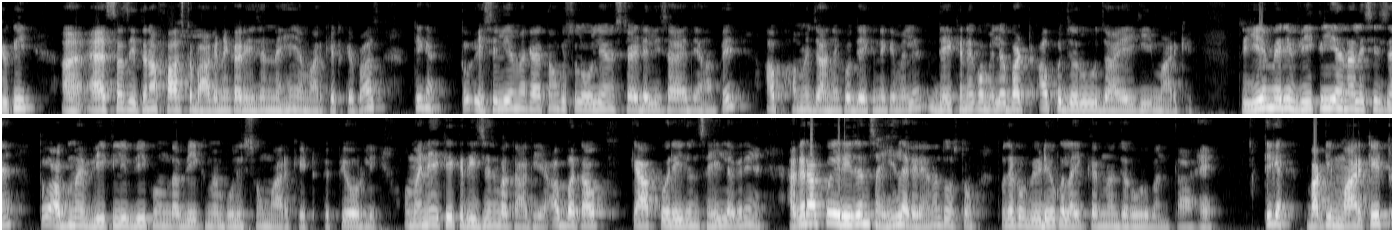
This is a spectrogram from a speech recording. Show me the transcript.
क्योंकि ऐसा इतना फास्ट भागने का रीज़न नहीं है मार्केट के पास, ठीक है? तो इसीलिए मैं कहता हूँ कि स्लोली एंड स्टेडली शायद यहाँ पे अब हमें जाने को, देखने के मिले, देखने को मिले बट अप ज़रूर जाएगी मार्केट तो ये मेरी वीकली एनालिसिस है तो अब मैं weekly week on the week में बुलिस हूँ मार्केट पे प्योरली और मैंने एक एक रीजन बता दिया। अब बताओ, क्या आपको रीजन सही लग रहे हैं? अगर आपको ये रीजन सही लग रहे हैं ना दोस्तों तो देखो वीडियो को लाइक करना ज़रूर बनता है, ठीक है? बाकी मार्केट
